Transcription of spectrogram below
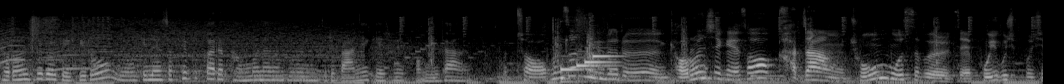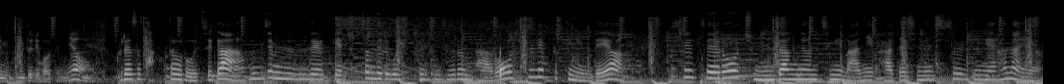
결혼식을 계기로 용기 내서 피부과를 방문하는 부모님들이 많이 계실 겁니다. 그렇죠. 혼주님들은 결혼식에서 가장 좋은 모습을 이제 보이고 싶으신 분들이거든요. 그래서 닥터 로즈가 혼주님들께 추천드리고 싶은 시술은 바로 슬리프팅인데요. 실제로 중장년층이 많이 받으시는 시술 중에 하나예요.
